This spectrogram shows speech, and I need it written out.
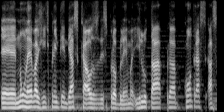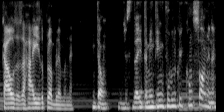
É, não leva a gente para entender as causas desse problema e lutar pra, contra as, as causas, a raiz do problema, né? Então, isso daí também tem um público que consome, né?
